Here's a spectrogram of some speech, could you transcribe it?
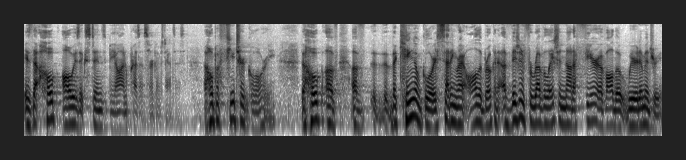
is that hope always extends beyond present circumstances, the hope of future glory the hope of, of the King of glory setting right all the broken, a vision for revelation, not a fear of all the weird imagery.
